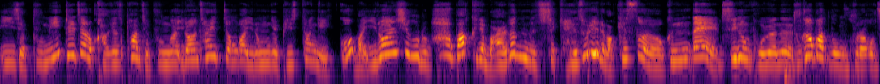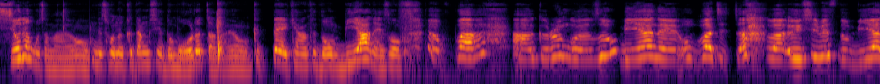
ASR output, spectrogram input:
이 제품이 실제로 가게에서 파는 제품과 이런 차이점과 이런 게 비슷한 게 있고 막 이런 식으로 아 막 그냥 말도 안 되는 진짜 개소리를 막 했어요. 근데 지금 보면은 누가 봐도 너무 구라고 지어낸 거잖아요. 근데 저는 그 당시에 너무 어렸잖아요. 그때 걔한테 너무 미안해서 오빠 아 그런 거여서? 미안해. 오빠 진짜 막 의심했어. 미안 해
